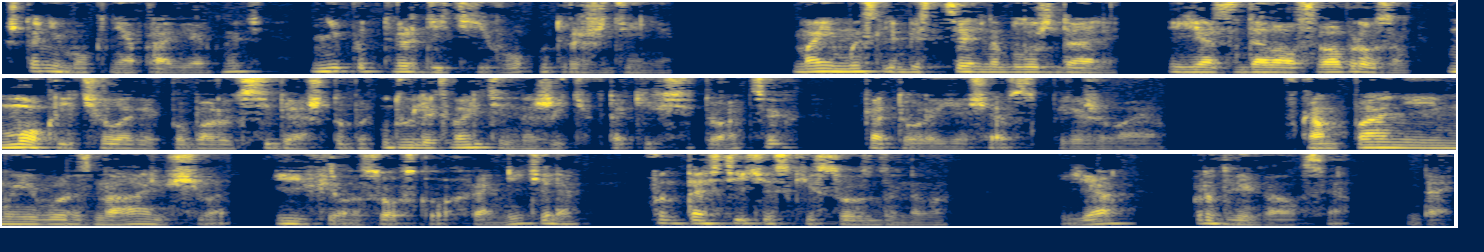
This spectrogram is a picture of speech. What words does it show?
что не мог ни опровергнуть, ни подтвердить его утверждение. Мои мысли бесцельно блуждали, и я задавался вопросом, мог ли человек побороть себя, чтобы удовлетворительно жить в таких ситуациях, которые я сейчас переживаю. В компании моего знающего и философского хранителя, фантастически созданного, я продвигался Bye.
